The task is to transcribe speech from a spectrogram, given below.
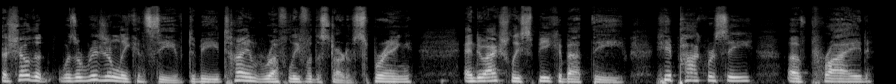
a show that was originally conceived to be timed roughly for the start of spring and to actually speak about the hypocrisy of pride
